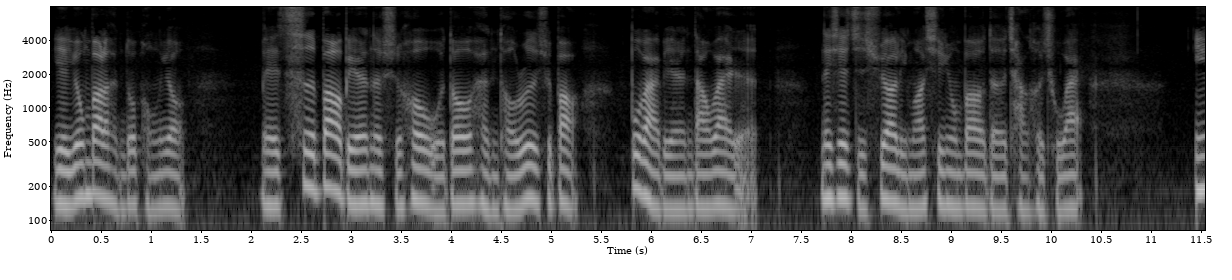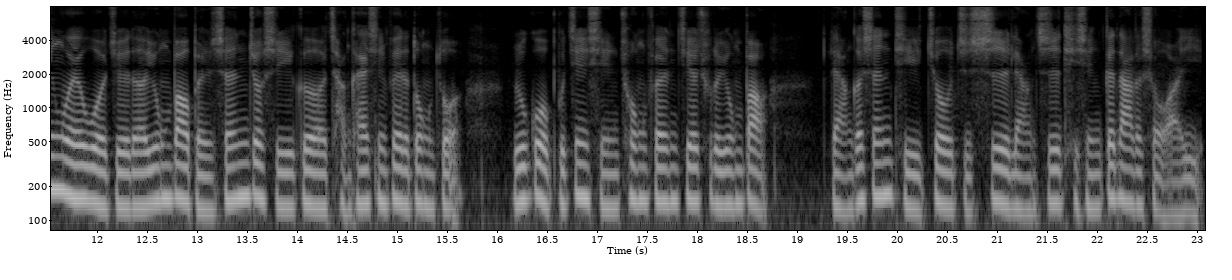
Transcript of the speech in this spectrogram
也拥抱了很多朋友。每次抱别人的时候，我都很投入的去抱，不把别人当外人。那些只需要礼貌性拥抱的场合除外，因为我觉得拥抱本身就是一个敞开心扉的动作。如果不进行充分接触的拥抱，两个身体就只是两只体型更大的手而已。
